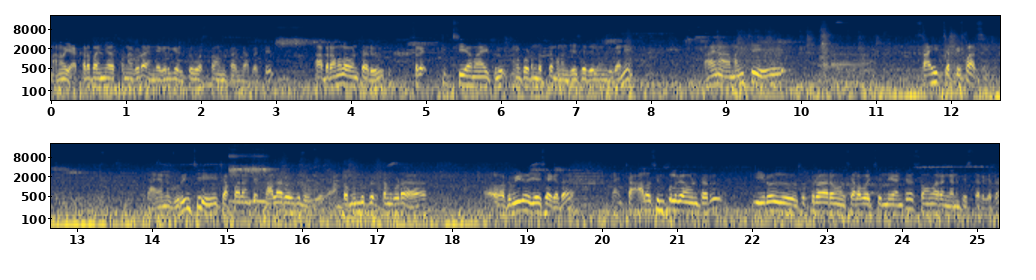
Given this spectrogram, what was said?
మనం ఎక్కడ పని చేస్తున్నా కూడా ఆయన దగ్గరికి వెళ్తూ వస్తూ ఉంటాం కాబట్టి ఆ భ్రమలో ఉంటారు. సరే పిచ్చి అమాయకులు అనుకోవడం తప్పితే మనం చేసేది లేదు. కానీ ఆయన మంచి సాహిత్య పిపాసి. ఆయన గురించి చెప్పాలంటే చాలా రోజులు అంత ముందు క్రితం కూడా ఒక వీడియో చేసే కదా. ఆయన చాలా సింపుల్గా ఉంటారు. ఈరోజు శుక్రవారం సెలవు వచ్చింది అంటే సోమవారం కనిపిస్తారు కదా.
